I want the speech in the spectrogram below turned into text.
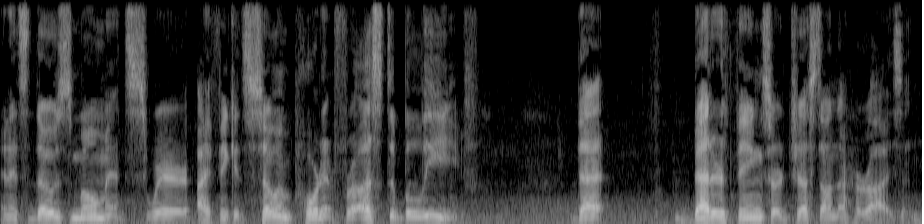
and it's those moments where I think it's so important for us to believe that better things are just on the horizon.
